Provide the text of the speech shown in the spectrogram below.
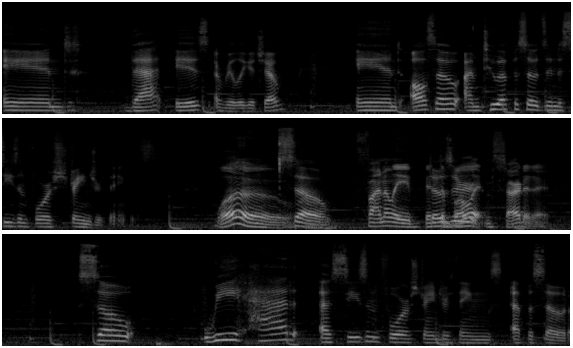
and that is a really good show and also i'm two episodes into season four of stranger things Whoa. so finally bit the are- bullet and started it. So we had a season four of Stranger Things episode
